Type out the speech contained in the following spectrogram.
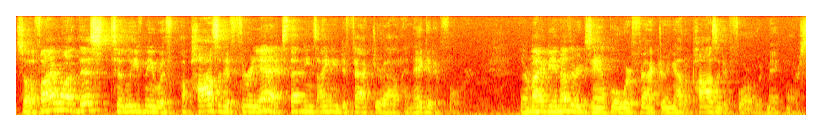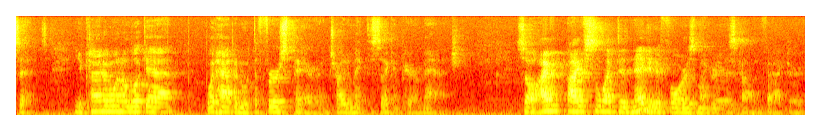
So if I want this to leave me with a positive 3x, that means I need to factor out a negative 4. There might be another example where factoring out a positive 4 would make more sense. You kind of want to look at what happened with the first pair and try to make the second pair match. So I've, I've selected negative 4 as my greatest common factor,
